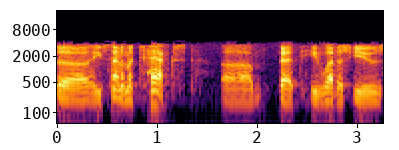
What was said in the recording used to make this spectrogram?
Uh, he sent him a text um, that he let us use.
